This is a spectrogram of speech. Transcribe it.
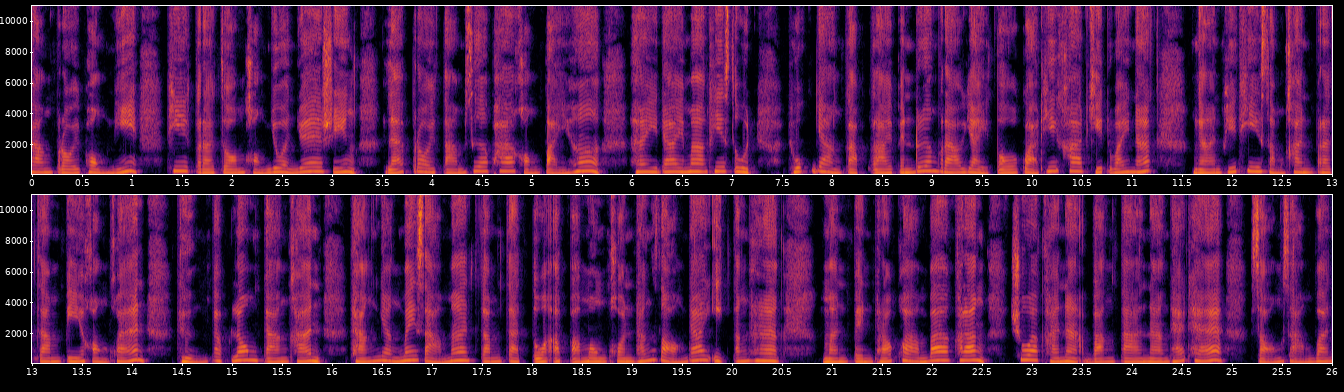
ทางโปรยผงนี้ที่กระโจมของยวนเย่ชิง และโปรยตามเสื้อผ้าของไปเฮ่อให้ได้มากที่สุด ทุกอย่างกลับกลายเป็นเรื่องราวใหญ่โตกว่าที่คาดคิดไว้นัก งานพิธีสำคัญประจำปีของแคว้น ถึงกับล่มกลางคัน ทั้งยังไม่สามารถกำจัดตัวอัปมงคลทั้งสองได้อีกตั้งหาก มันเป็นเพราะความบ้าคลั่ง ชั่วขณะบังตานางแท้ๆสองสามวัน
